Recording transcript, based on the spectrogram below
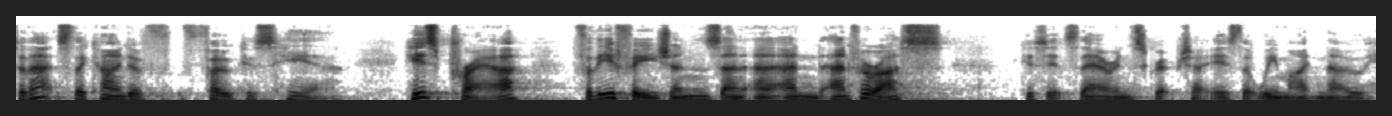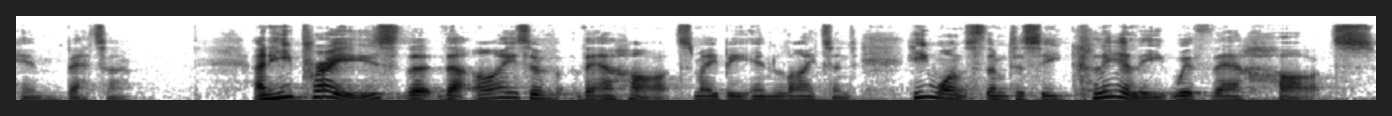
So that's the kind of focus here. His prayer for the Ephesians and, and, and for us, because it's there in Scripture, is that we might know him better. And he prays that the eyes of their hearts may be enlightened. He wants them to see clearly with their hearts.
